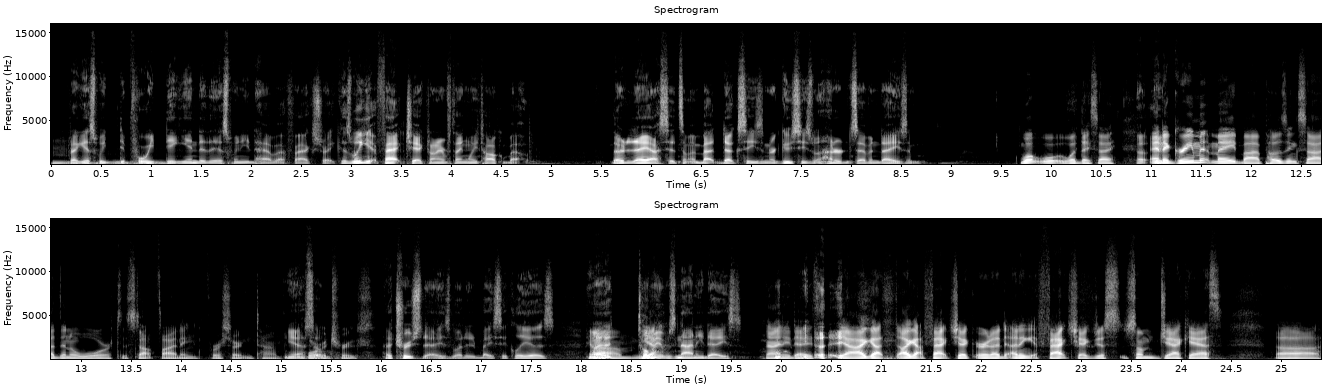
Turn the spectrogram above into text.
Hmm. But I guess we before we dig into this, we need to have that fact straight because we get fact checked on everything we talk about. The other day, I said something about duck season or goose season, 107 days, and What would they say? uh, An it- agreement made by opposing sides in a war to stop fighting for a certain time. Yeah, or so- a truce. a truce day is what it basically is. Anyway, Um, told yeah. me it was 90 days. Ninety days. yeah, I got I got fact checked, or I, I didn't get fact checked. Just some jackass uh,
